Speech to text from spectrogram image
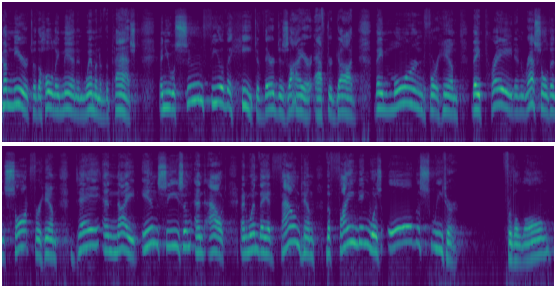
Come near to the holy men and women of the past, and you will soon feel the heat of their desire after God. They mourned for him, they prayed and wrestled and sought for him day and night, in season and out. And when they had found him, the finding was all the sweeter for the long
